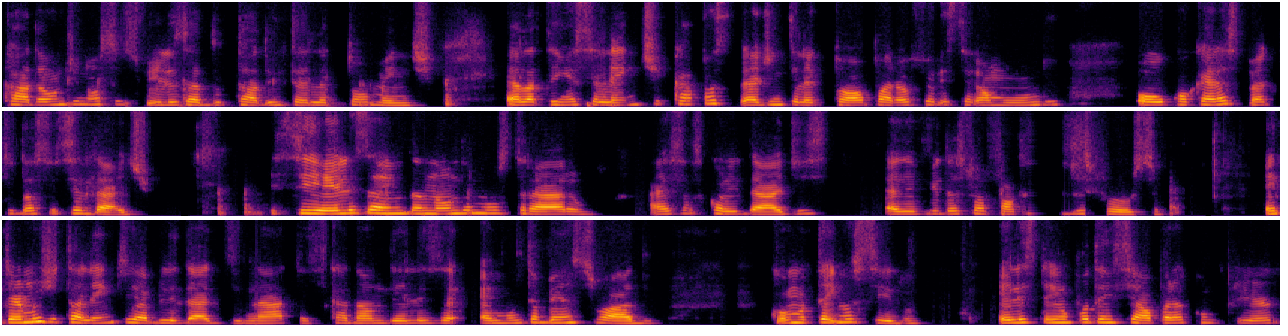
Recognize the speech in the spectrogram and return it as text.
Cada um de nossos filhos é dotado intelectualmente. Ela tem excelente capacidade intelectual para oferecer ao mundo ou qualquer aspecto da sociedade. E se eles ainda não demonstraram essas qualidades, é devido à sua falta de esforço. Em termos de talento e habilidades inatas, cada um deles é, é muito abençoado como tenho sido. Eles têm o potencial para cumprir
